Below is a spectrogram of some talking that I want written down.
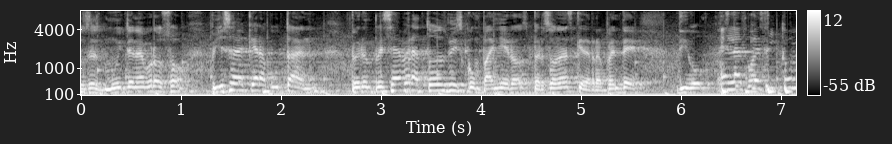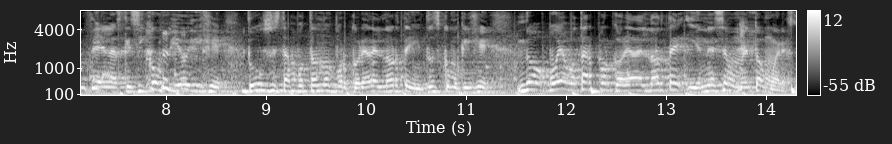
Entonces muy tenebroso, pero yo sabía que era Bután, pero empecé a ver a todos mis compañeros, personas que de repente digo, En este las que sí confías. en las que sí confío y dije, todos están votando por Corea del Norte y entonces como que dije, no, voy a votar por Corea del Norte y en ese momento mueres.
